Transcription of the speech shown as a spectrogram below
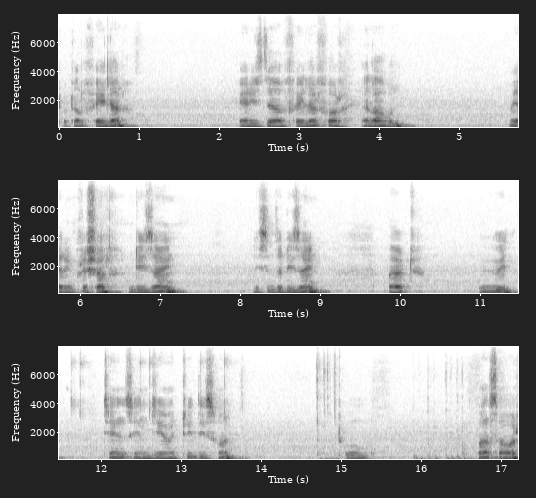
Total failure. Here is the failure for allowable bearing pressure design this is the design but we will change in geometry this one to pass our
